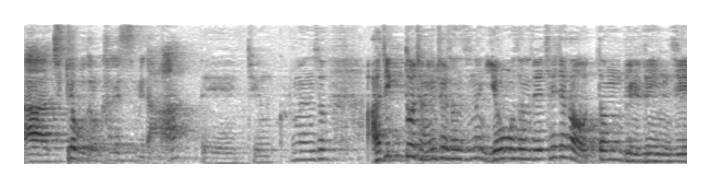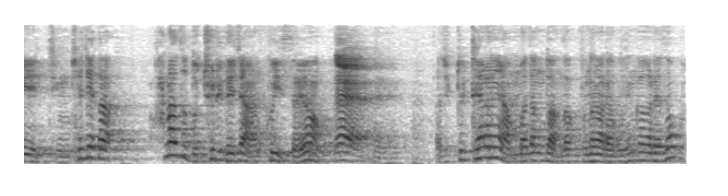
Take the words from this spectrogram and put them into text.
아, 지켜보도록 하겠습니다. 네, 지금 그러면서 아직도 장윤철 선수는 이영호 선수의 체제가 어떤 빌드인지 지금 체제가 하나도 노출이 되지 않고 있어요. 네. 네, 아직도 테란이 앞마당도 안 갔구나라고 생각을 해서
